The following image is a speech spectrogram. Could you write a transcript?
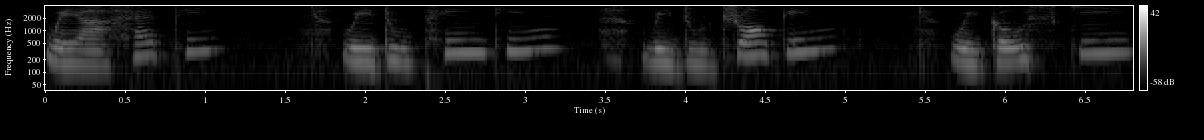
we are happy, we do painting, we do jogging, we go ski,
